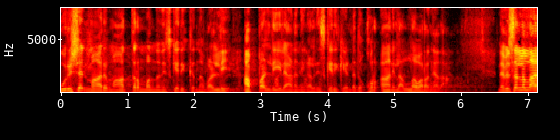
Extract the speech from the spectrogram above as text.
പുരുഷന്മാർ മാത്രം വന്ന് നിസ്കരിക്കുന്ന പള്ളി അപ്പള്ളിയിലാണ് നിങ്ങൾ നിസ്കരിക്കേണ്ടത്. ഖുർആാനിൽ അല്ല പറഞ്ഞതാ. നബിസല്ലാ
